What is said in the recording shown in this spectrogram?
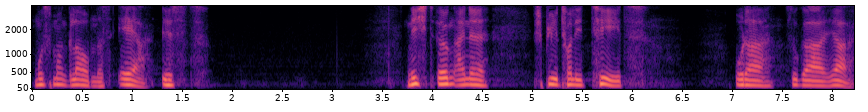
muss man glauben, dass er ist. Nicht irgendeine Spiritualität oder sogar ja,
